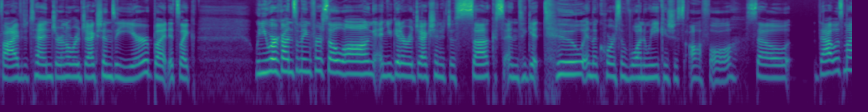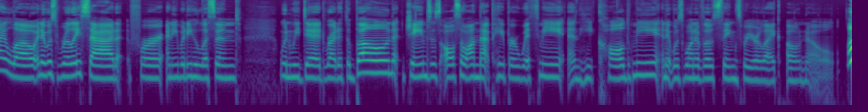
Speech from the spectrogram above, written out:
five to 10 journal rejections a year, but it's like when you work on something for so long and you get a rejection, it just sucks. And to get two in the course of one week is just awful. So that was my low. And it was really sad for anybody who listened when we did Red at the Bone. James is also on that paper with me and he called me. And it was one of those things where you're like, oh no.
